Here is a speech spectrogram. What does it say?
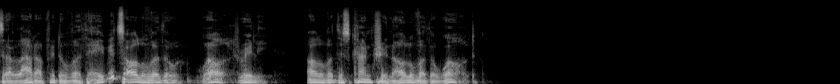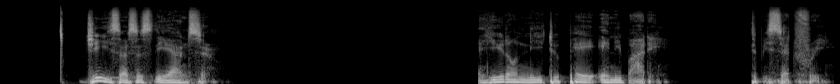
There's a lot of it over there. It's all over the world, really, all over this country and all over the world. Jesus is the answer. And you don't need to pay anybody to be set free.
